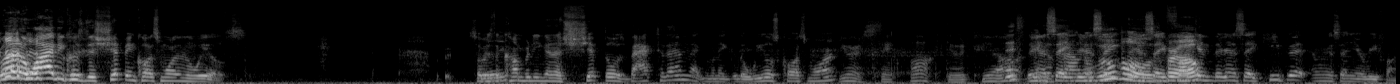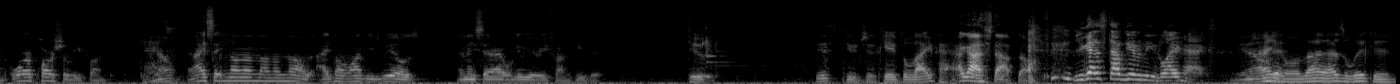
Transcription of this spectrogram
wanna know why? Because the shipping costs more than the wheels. So is the company gonna ship those back to them? Like when they, the wheels cost more? You're a sick fuck, dude. You know, This they're gonna say they're gonna the say, they're gonna loopholes, say bro. fucking they're gonna say keep it and we're gonna send you a refund or a partial refund. You know? And I say no no no no no I don't want these wheels and they say all right we'll give you a refund keep it. dude. This dude just gave the life hack. I gotta stop though. you gotta stop giving these life hacks. You know. I ain't gonna lie. That's wicked.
